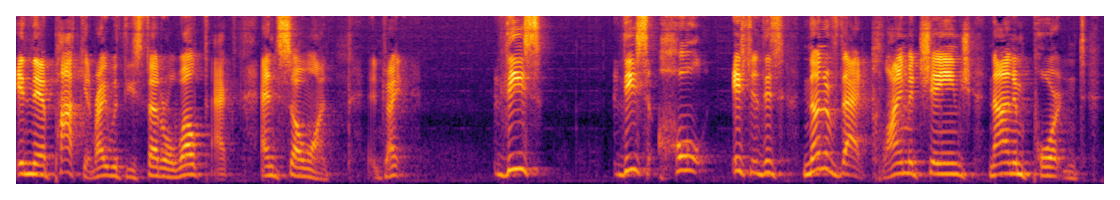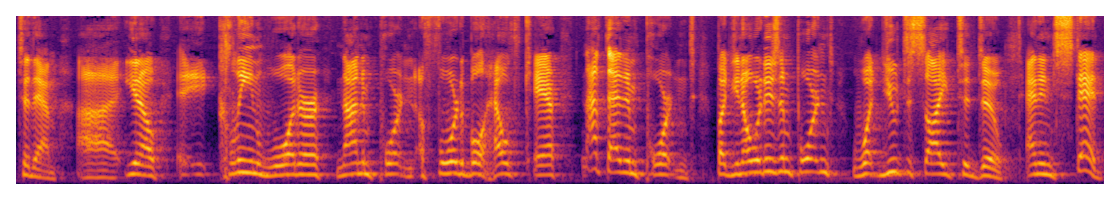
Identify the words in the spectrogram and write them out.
in their pocket, right, with these federal wealth tax and so on, right? These these whole issue, this none of that climate change not important to them. Uh, you know, eh, clean water not important. Affordable health care not that important. But you know what is important? What you decide to do. And instead,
